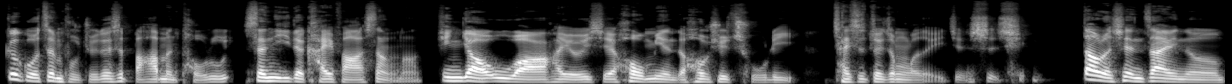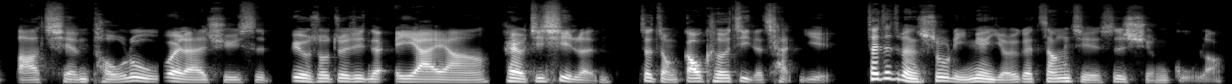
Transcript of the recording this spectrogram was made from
各国政府绝对是把他们投入生医的开发上嘛，拼药物啊，还有一些后面的后续处理。才是最重要的一件事情。到了现在呢，把钱投入未来的趋势，比如说最近的 AI 啊，还有机器人这种高科技的产业，在这本书里面有一个章节是选股了。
